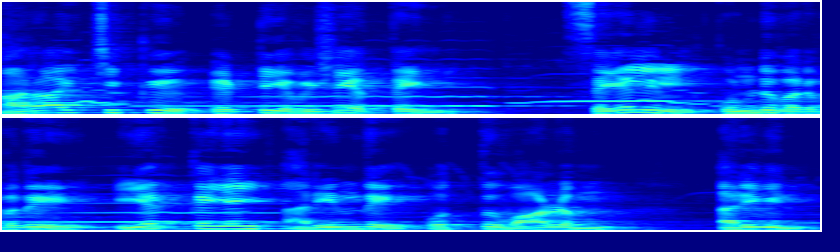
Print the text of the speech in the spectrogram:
ஆராய்ச்சிக்கு எட்டிய விஷயத்தை செயலில் கொண்டு வருவது இயற்கையை அறிந்து ஒத்து வாழும் அறிவின்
